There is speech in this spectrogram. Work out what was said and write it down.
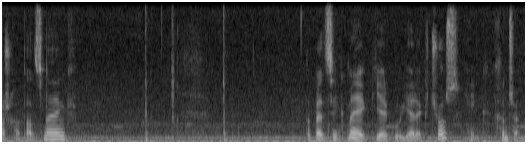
աշխատացնենք, տպեցինք 1, 2, 3, 4, 5, խնդրեմ։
